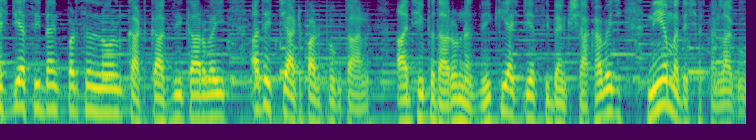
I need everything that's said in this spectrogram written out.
HDFC ਬੈਂਕ ਪਰਸਨਲ ਲੋਨ ਘੱਟ ਕਾਗਜ਼ੀ ਕਾਰਵਾਈ ਅਤੇ ਝਟਪਟ ਭੁਗਤਾਨ। ਅੱਜ ਹੀ ਪਧਾਰੋ ਨਜ਼ਦੀਕੀ HDFC ਬੈਂਕ ਸ਼ਾਖਾ ਵਿੱਚ ਨਿਯਮ ਅਤੇ ਸ਼ਰਤਾਂ ਲਾਗੂ।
